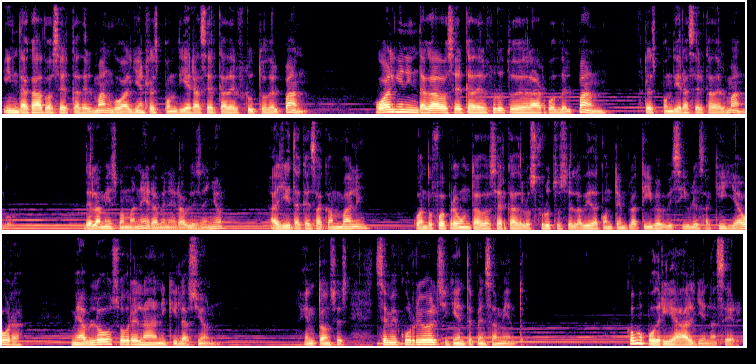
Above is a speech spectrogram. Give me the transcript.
indagado acerca del mango alguien respondiera acerca del fruto del pan, o alguien indagado acerca del fruto del árbol del pan respondiera acerca del mango. De la misma manera, venerable Señor, Ayita Kesakambalin, cuando fue preguntado acerca de los frutos de la vida contemplativa visibles aquí y ahora, me habló sobre la aniquilación. Entonces se me ocurrió el siguiente pensamiento. ¿Cómo podría alguien hacer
